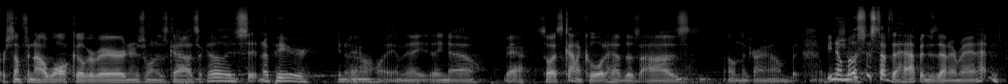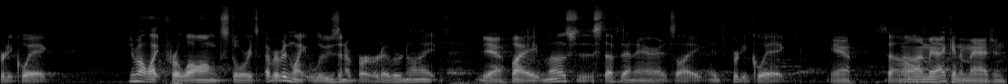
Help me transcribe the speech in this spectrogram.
or something, I walk over there, and there's one of those guys like, oh, he's sitting up here. You know, like, I mean, they, they know. Yeah. So it's kind of cool to have those eyes on the ground. But you know, most of the stuff that happens down there, man, happens pretty quick. You're about like prolonged stories. Ever been like losing a bird overnight? Yeah. Like most of the stuff down there, it's like it's pretty quick. Yeah. So- Well, I mean, I can imagine.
